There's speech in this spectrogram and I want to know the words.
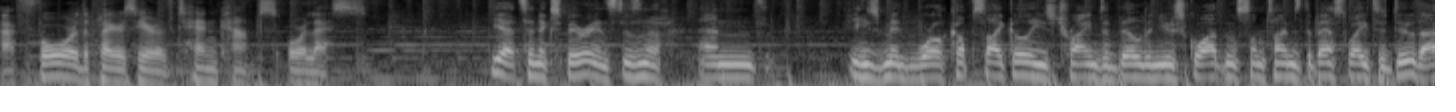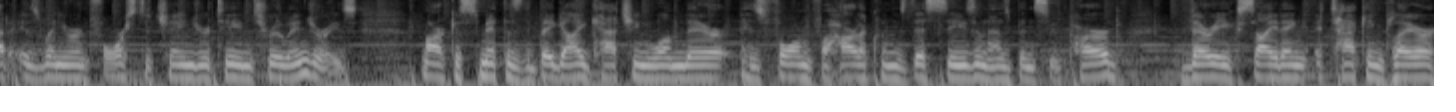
uh, four of the players here have 10 caps or less. Yeah, it's inexperienced, isn't it? And he's mid World Cup cycle. He's trying to build a new squad, and sometimes the best way to do that is when you're enforced to change your team through injuries. Marcus Smith is the big eye catching one there. His form for Harlequins this season has been superb. Very exciting, attacking player.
